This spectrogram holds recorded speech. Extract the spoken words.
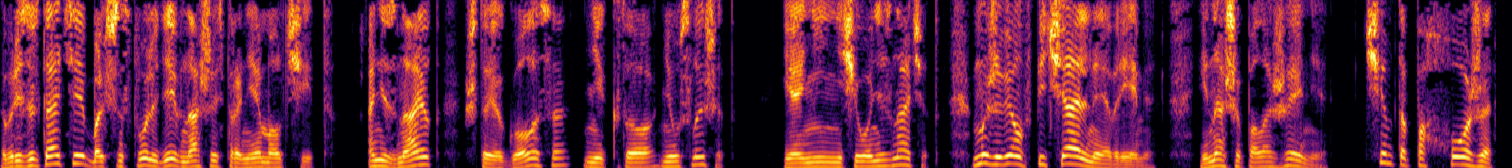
В результате большинство людей в нашей стране молчит. Они знают, что их голоса никто не услышит, и они ничего не значат. Мы живем в печальное время, и наше положение чем-то похоже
